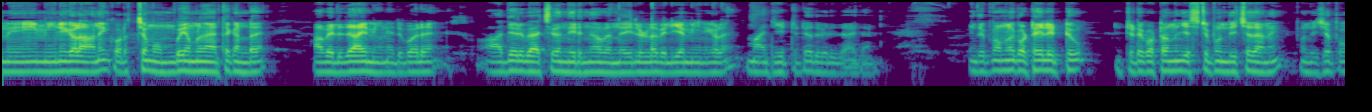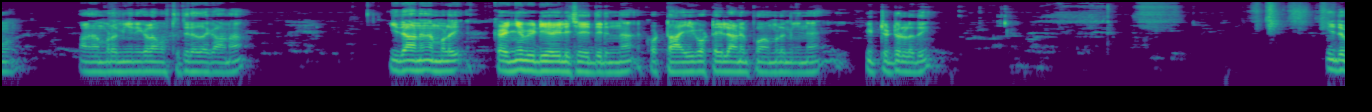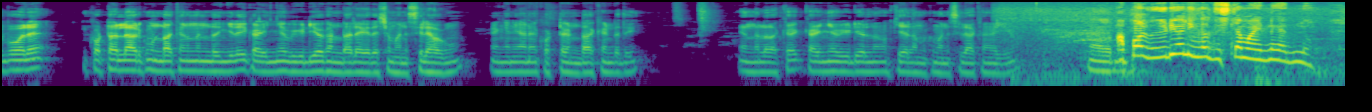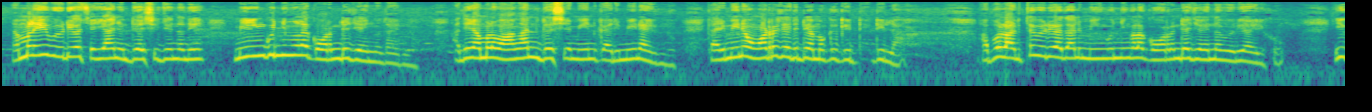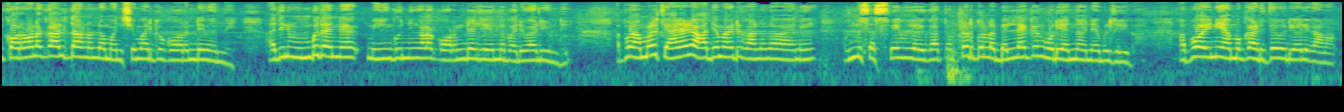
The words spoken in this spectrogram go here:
മീനുകളാണ്. കുറച്ച് മുമ്പ് നമ്മൾ നേരത്തെ കണ്ട ആ വലുതായ മീൻ ഇതുപോലെ ആദ്യം ഒരു ബാച്ച് വന്നിരുന്നു ആ വന്നതിലുള്ള വലിയ മീനുകളെ മാറ്റിയിട്ടിട്ട് അത് വലുതായതാണ്. ഇതിപ്പോൾ നമ്മൾ കൊട്ടയിലിട്ടു. ഇട്ടിട്ട് കൊട്ട ഒന്ന് ജസ്റ്റ് പൊന്തിച്ചതാണ്. പൊന്തിച്ചപ്പോൾ ആണ് നമ്മുടെ മീനുകളെ മൊത്തത്തിൽ അത് കാണാം. ഇതാണ് നമ്മൾ കഴിഞ്ഞ വീഡിയോയിൽ ചെയ്തിരുന്ന കൊട്ട ഈ കൊട്ടയിലാണ് ഇപ്പോൾ നമ്മൾ മീനെ ഇട്ടിട്ടുള്ളത്. ഇതുപോലെ കൊട്ട എല്ലാവർക്കും ഉണ്ടാക്കണമെന്നുണ്ടെങ്കിൽ കഴിഞ്ഞ വീഡിയോ കണ്ടാൽ ഏകദേശം മനസ്സിലാകും എങ്ങനെയാണ് കൊട്ട ഉണ്ടാക്കേണ്ടത് എന്നുള്ളതൊക്കെ കഴിഞ്ഞ വീഡിയോയിൽ നോക്കിയാൽ നമുക്ക് മനസ്സിലാക്കാൻ കഴിയും. അപ്പോൾ വീഡിയോ നിങ്ങൾക്ക് ഇഷ്ടമായിട്ട് കരുതുന്നു. നമ്മൾ ഈ വീഡിയോ ചെയ്യാൻ ഉദ്ദേശിച്ചിരുന്നത് മീൻ കുഞ്ഞുങ്ങളെ ക്വാറന്റൈൻ ചെയ്യുന്നതായിരുന്നു. അത് നമ്മൾ വാങ്ങാൻ ഉദ്ദേശിച്ച മീൻ കരിമീനായിരുന്നു. കരിമീൻ ഓർഡർ ചെയ്തിട്ട് നമുക്ക് കിട്ടിയിട്ടില്ല. അപ്പോൾ അടുത്ത വീഡിയോ ഏതായാലും മീൻ കുഞ്ഞുങ്ങളെ ക്വാറന്റൈൻ ചെയ്യുന്ന വീഡിയോ ആയിരിക്കും. ഈ കൊറോണ കാലത്താണല്ലോ മനുഷ്യന്മാർക്ക് ക്വാറന്റൈൻ വന്നത് അതിന് മുമ്പ് തന്നെ മീൻ കുഞ്ഞുങ്ങളെ ക്വാറന്റൈൻ ചെയ്യുന്ന പരിപാടിയുണ്ട്. അപ്പോൾ നമ്മൾ ചാനൽ ആദ്യമായിട്ട് കാണുന്നതാണ് ഒന്ന് സബ്സ്ക്രൈബ് ചെയ്യുക തൊട്ടടുത്തുള്ള ബെല്ലൈക്കൻ കൂടി ഒന്ന് എനേബിൾ ചെയ്യുക. അപ്പോൾ ഇനി നമുക്ക് അടുത്ത വീഡിയോയിൽ കാണാം.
